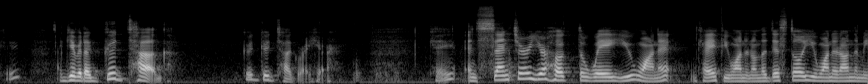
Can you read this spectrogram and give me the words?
Okay, I give it a good tug, good, good tug right here. Okay, and center your hook the way you want it. Okay, if you want it on the distal, you want it on the mesial.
